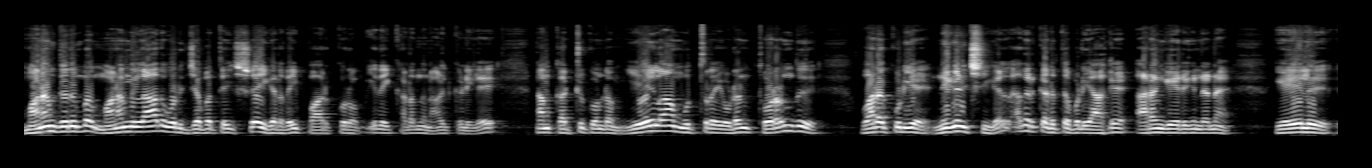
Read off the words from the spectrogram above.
மனம் திரும்ப மனமில்லாத ஒரு ஜெபத்தை செய்கிறதை பார்க்கிறோம். இதை கடந்த நாட்களிலே நாம் கற்றுக்கொண்டோம். ஏழாம் முத்திரையுடன் தொடர்ந்து வரக்கூடிய நிகழ்ச்சிகள் அதற்கு அடுத்தபடியாக அரங்கேறுகின்றன. ஏழு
